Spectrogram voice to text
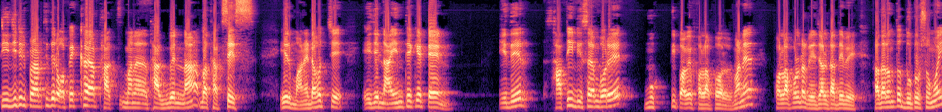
টিজিটির প্রার্থীদের অপেক্ষায় আর থাক মানে থাকবেন না বা থাক শেষ। এর মানেটা হচ্ছে এই যে নাইন থেকে টেন এদের সাতই ডিসেম্বরে মুক্তি পাবে ফলাফল। মানে ফলাফলটা রেজাল্টটা দেবে। সাধারণত দুটোর সময়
